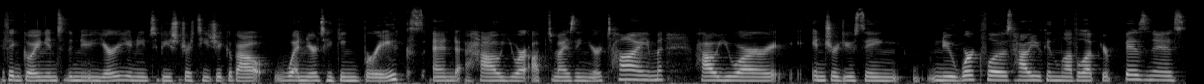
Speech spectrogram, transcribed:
I think going into the new year, you need to be strategic about when you're taking breaks and how you are optimizing your time, how you are introducing new workflows, how you can level up your business,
